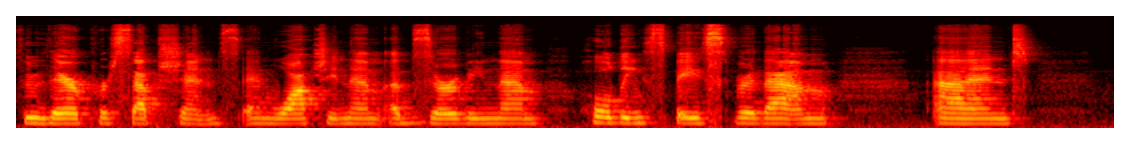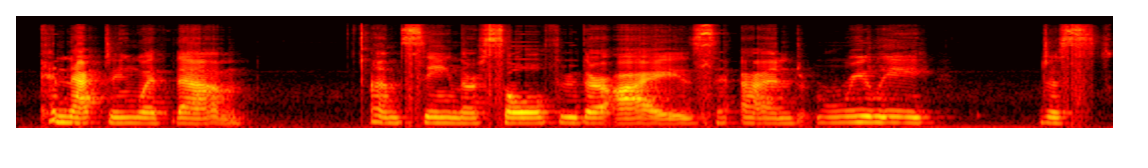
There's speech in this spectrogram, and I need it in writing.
through their perceptions and watching them, observing them, holding space for them and connecting with them, um, seeing their soul through their eyes and really just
